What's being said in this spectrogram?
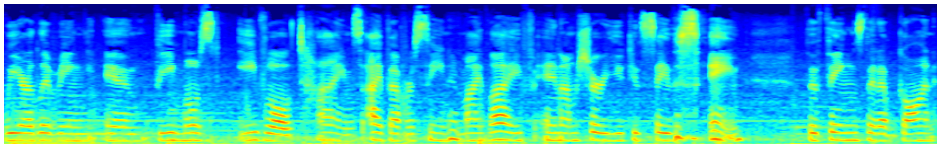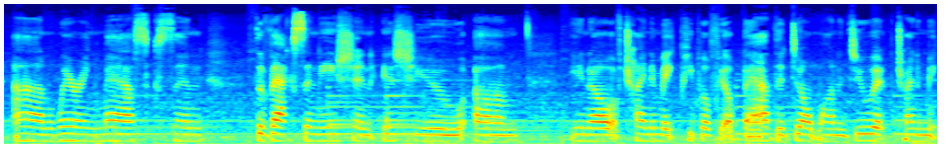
We are living in the most evil times I've ever seen in my life, and I'm sure you could say the same the things that have gone on wearing masks and the vaccination issue, um, you know, of trying to make people feel bad that don't want to do it, trying to make,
